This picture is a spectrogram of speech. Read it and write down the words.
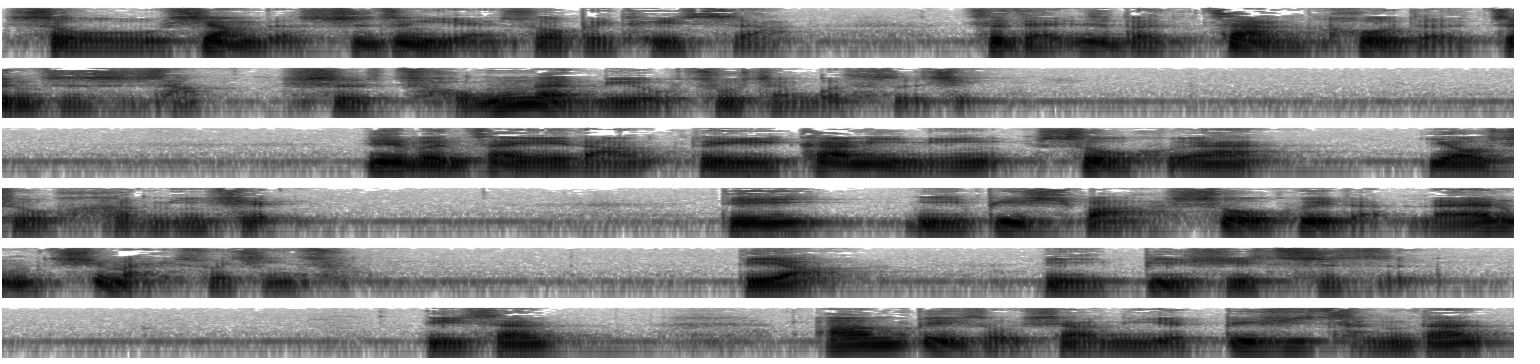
首相的施政演说被推迟啊，这在日本战后的政治史上是从来没有出现过的事情。日本在野党对于甘利明受贿案要求很明确：第一，你必须把受贿的来龙去脉说清楚；第二，你必须辞职。第三，安倍首相你也必须承担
